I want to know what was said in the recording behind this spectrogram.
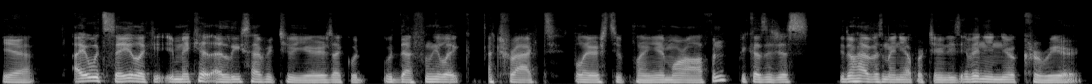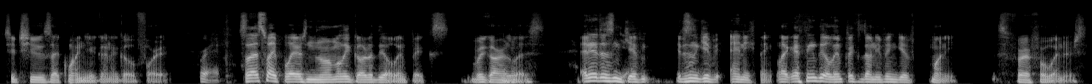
Yeah, I would say like you make it at least every two years. Like would would definitely like attract players to playing it more often because it just you don't have as many opportunities even in your career to choose like when you're gonna go for it. Right. So that's why players normally go to the Olympics regardless, mm-hmm. and it doesn't yeah. give it doesn't give anything. Like I think the Olympics don't even give money for for winners.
